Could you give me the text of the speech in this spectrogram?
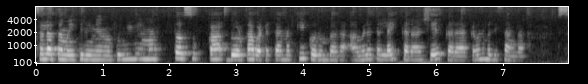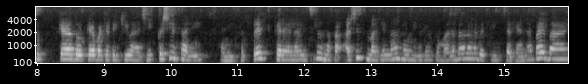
चला आता मैत्रिणी तुम्ही मस्त सुक्का दोडका बटाटा नक्की करून बघा. आवडला तर लाईक करा शेअर करा कमेंटमध्ये सांगा. सुक्या दोडक्या बटाट्याची भाजी कशी झाली आणि सबस्क्राईब करायला विसरू नका. अशीच माझे ना नवीन व्हिडिओ तुम्हाला बघायला भेटतील. सगळ्यांना बाय बाय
